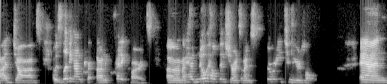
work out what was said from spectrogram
odd jobs. I was living on, on credit cards. Um, I had no health insurance, and I was 32 years old. And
